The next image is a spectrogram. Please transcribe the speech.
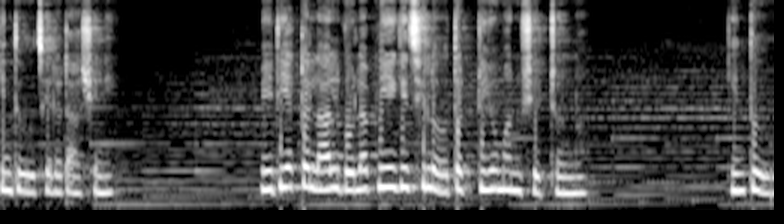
কিন্তু ছেলেটা আসেনি। মেয়েটি একটা লাল গোলাপ নিয়ে গেছিল তার প্রিয় মানুষের জন্য। কিন্তু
